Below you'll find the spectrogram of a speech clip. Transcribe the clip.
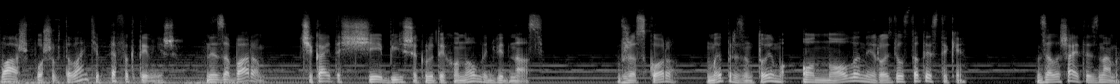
ваш пошук талантів ефективніше. Незабаром чекайте ще більше крутих оновлень від нас. Вже скоро ми презентуємо оновлений розділ статистики. Залишайтесь з нами.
